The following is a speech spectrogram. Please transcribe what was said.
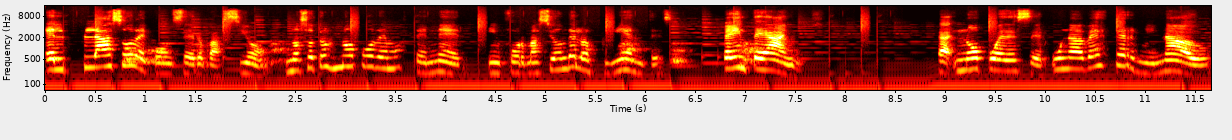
El plazo de conservación. Nosotros no podemos tener información de los clientes 20 años. No puede ser. Una vez terminado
